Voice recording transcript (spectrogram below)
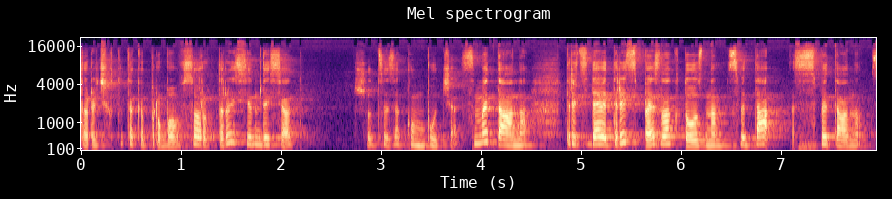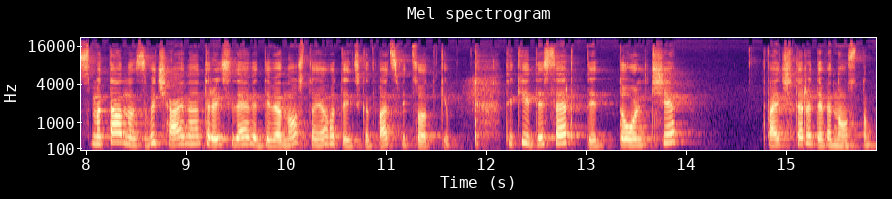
До речі, хто таке пробував? 43,70. Що це за комбуча? Сметана 39,30 безлактозна. Света... Сметана. Сметана звичайна 39,90, яготинська 20%. Такі десерти дольче 24,90.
